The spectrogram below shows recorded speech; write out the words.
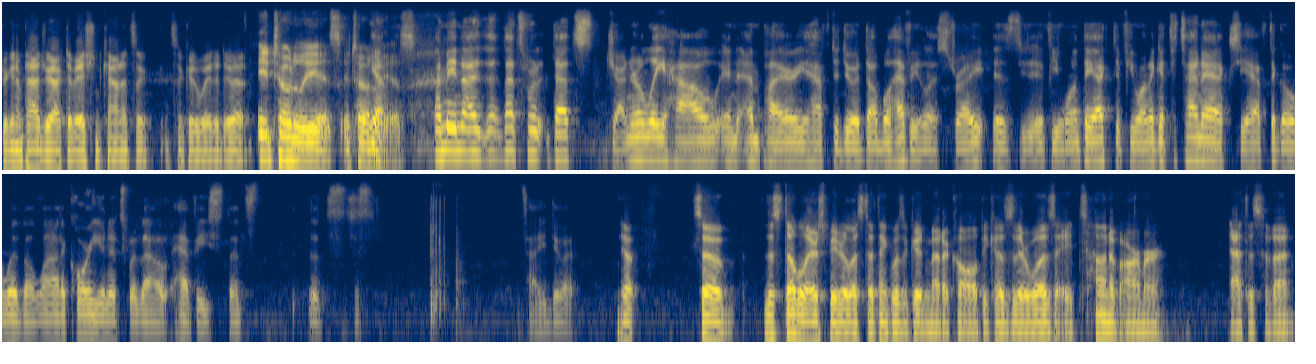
if you're gonna pad your activation count, it's a it's a good way to do it. it totally is it totally Yeah. is I mean, I, that's what that's generally how in Empire you have to do a double heavy list, right? Is if you want the act, if you want to get to 10x, you have to go with a lot of core units without heavies. That's that's just that's how you do it. Yep. So this double airspeeder list, I think, was a good meta call because there was a ton of armor at this event,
